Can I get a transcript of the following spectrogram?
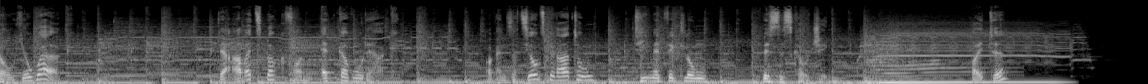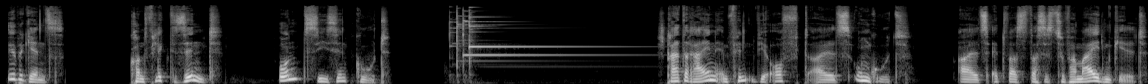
Show Your Work. Der Arbeitsblock von Edgar Rodehack. Organisationsberatung, Teamentwicklung, Business Coaching. Heute Übrigens, Konflikte sind und sie sind gut. Streitereien empfinden wir oft als ungut, als etwas, das es zu vermeiden gilt.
